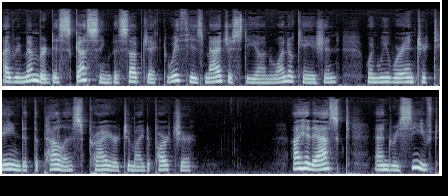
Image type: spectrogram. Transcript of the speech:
I remember discussing the subject with His Majesty on one occasion when we were entertained at the palace prior to my departure. I had asked and received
